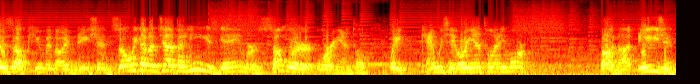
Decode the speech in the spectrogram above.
is up, Humanoid Nation? So we got a Japanese game, or somewhere Oriental. Wait, can we say Oriental anymore? Probably not. Asian.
